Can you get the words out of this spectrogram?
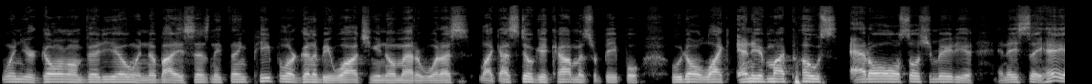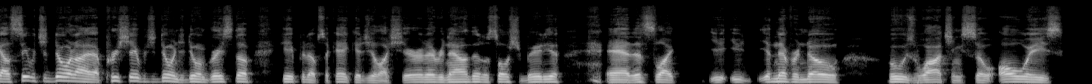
when you're going on video and nobody says anything, people are going to be watching you no matter what. I like. I still get comments from people who don't like any of my posts at all on social media, and they say, "Hey, I'll see what you're doing. I appreciate what you're doing. You're doing great stuff. Keep it up." It's like, "Hey, could you like share it every now and then on social media?" And it's like you you, you never know who's watching, so always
